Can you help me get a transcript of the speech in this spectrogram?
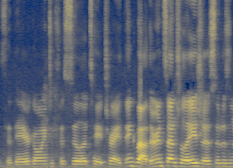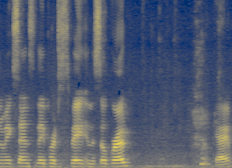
Is that they are going to facilitate trade. Think about it. They're in Central Asia, so doesn't it make sense that they participate in the Silk Road? Okay?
